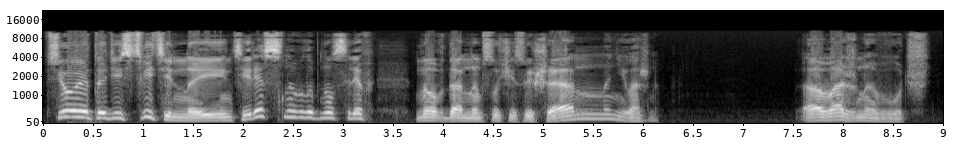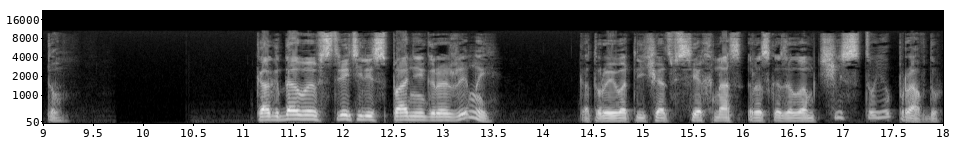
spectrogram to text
Все это действительно и интересно, — улыбнулся Лев, — но в данном случае совершенно не важно. А важно вот что. Когда вы встретились с пани Грожиной, которая, в отличие от всех нас, рассказала вам чистую правду,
